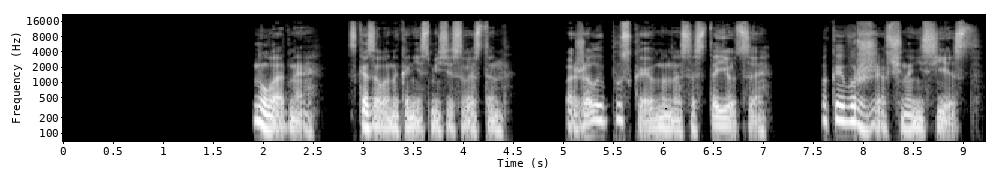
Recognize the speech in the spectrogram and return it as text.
«Ну ладно», — сказала наконец миссис Вестон. «Пожалуй, пускай он у нас остается, пока его ржавчина не съест».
